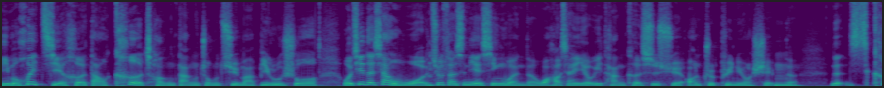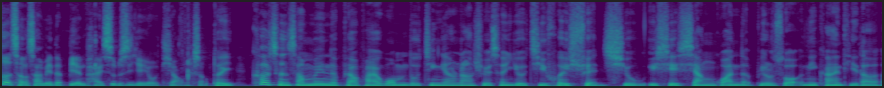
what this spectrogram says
你们会结合到课程当中去吗？比如说，我记得像我就算是念新闻的，我好像也有一堂课是学 entrepreneurship 的。那课程上面的编排是不是也有调整？对，课程上面的编排，我们都尽量让学生有机会选修一些相关的，比如说你刚才提到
